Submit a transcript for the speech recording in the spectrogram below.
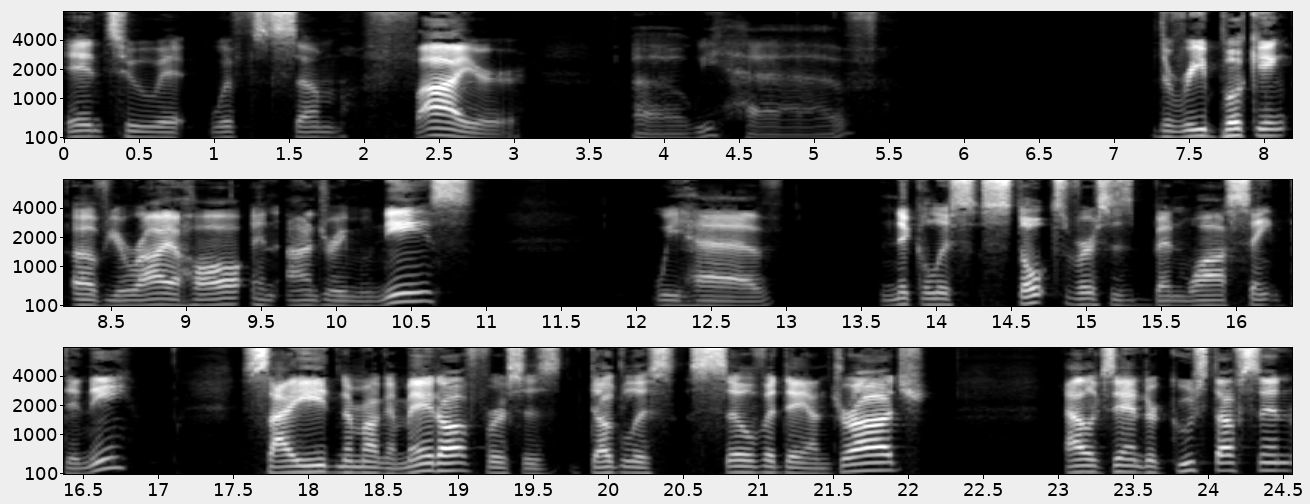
into it with some fire. Uh, we have the rebooking of Uriah Hall and Andre Muniz. We have Niklas Stolze versus Benoit Saint Denis. Said Nurmagomedov versus Douglas Silva de Andrade. Alexander Gustafsson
